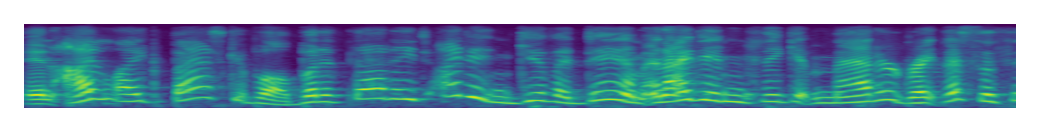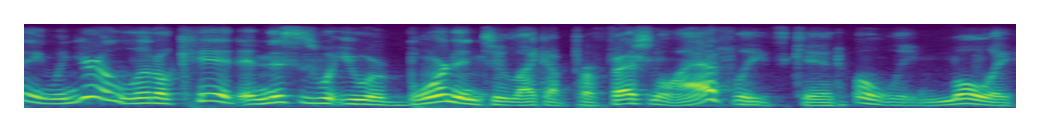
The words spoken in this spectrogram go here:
And I like basketball, but at that age, I didn't give a damn, and I didn't think it mattered. Right? That's the thing. When you're a little kid, and this is what you were born into, like a professional athlete's kid. Holy moly!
